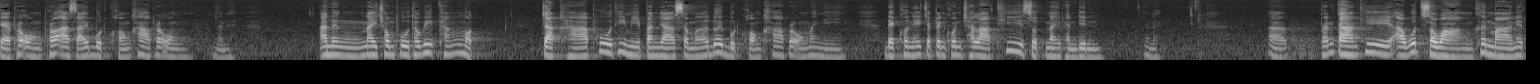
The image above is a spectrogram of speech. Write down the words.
แก่พระองค์ เพราะอาศัยบุตรของข้าพระองค์นั่นอันหนึ่งในชมพูทวีปทั้งหมดจักหาผู้ที่มีปัญญาเสมอด้วยบุตรของข้าพระองค์ไม่มี เด็กคนนี้จะเป็นคนฉลาดที่สุดในแผ่นดินนะพันการที่อาวุธสว่างขึ้นมาเนี่ย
